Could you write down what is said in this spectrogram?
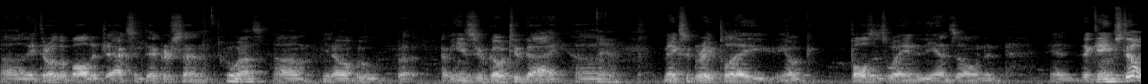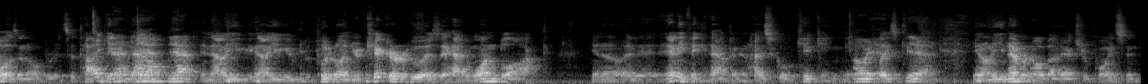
Uh, they throw the ball to Jackson Dickerson, Who else? um, you know, who uh, I mean, he's your go-to guy. Um, Yeah. Makes a great play, you know, bowls his way into the end zone, and and the game still wasn't over. It's a tie game Yeah, now. yeah, yeah. And now you now you put it on your kicker who has had one blocked. You know, and anything can happen in high school kicking. You know, Oh, yeah, place kicking. yeah. You know, you never know about extra points, and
